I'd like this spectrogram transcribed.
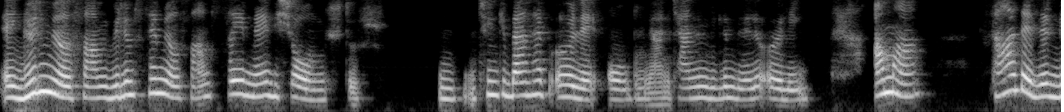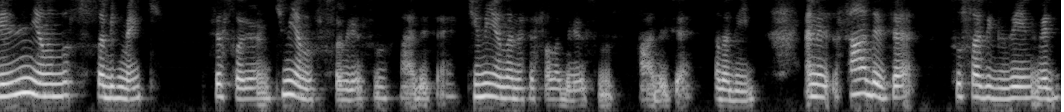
e, gülmüyorsam, gülümsemiyorsam sayılmaya bir şey olmuştur. Çünkü ben hep öyle oldum yani kendim bildim bileli öyleyim. Ama sadece birinin yanında susabilmek, size soruyorum kimin yanında susabiliyorsunuz sadece? Kimin yanında nefes alabiliyorsunuz sadece? Ya da diyeyim. Yani sadece susabildiğin ve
